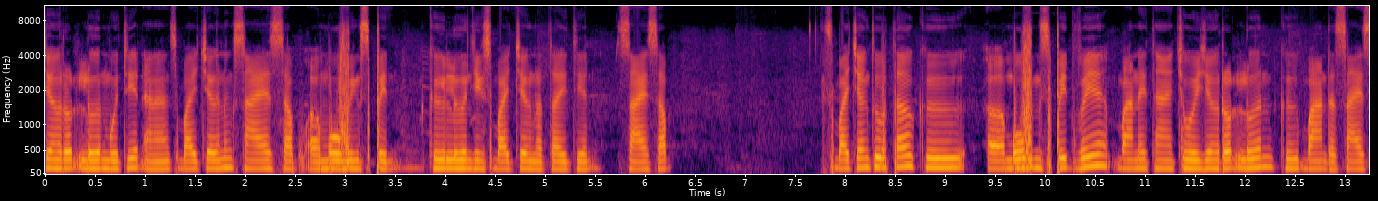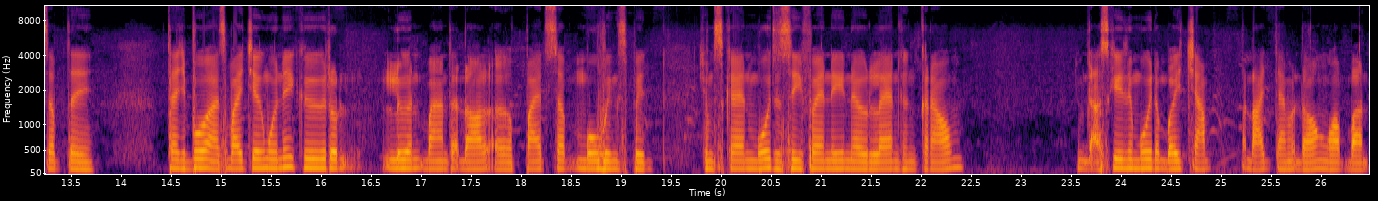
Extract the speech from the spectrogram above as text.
ជើងរត់លឿនមួយទៀតអាស្បែកជើងនឹង40 moving speed គឺលឿនជាងស្បែកជើងដទៃទៀត40ស្បែកជើងទូទៅគឺ moving speed វា បានន័យថាជួយយើងរត់លឿនគឺបានតែ40ទេតែចំពោះអាស្បែកជើងមួយនេះគឺរត់លឿនបានទៅដល់80 moving speed ខ្ញុំ scan មួយទៅ see Fanny នៅ lane ខាងក្រោម ខ្ញុំដាក់ skill មួយដើម្បីចាប់ផ្ដាច់តែម្ដងងាប់បាត់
